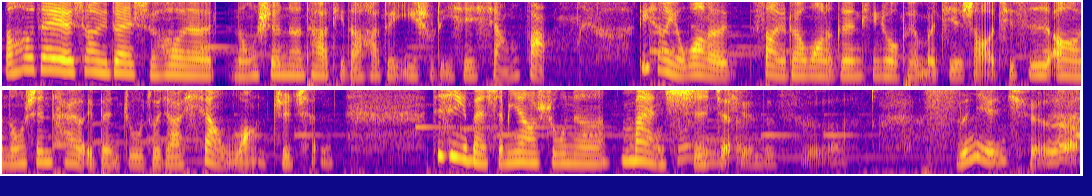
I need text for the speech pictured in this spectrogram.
然后在上一段时候呢，农生呢他提到他对艺术的一些想法。立想也忘了上一段忘了跟听众朋友们介绍，其实呃，农生他有一本著作叫《向往之城》，这是一本什么样的书呢？慢诗者。前的事了，十年前了。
